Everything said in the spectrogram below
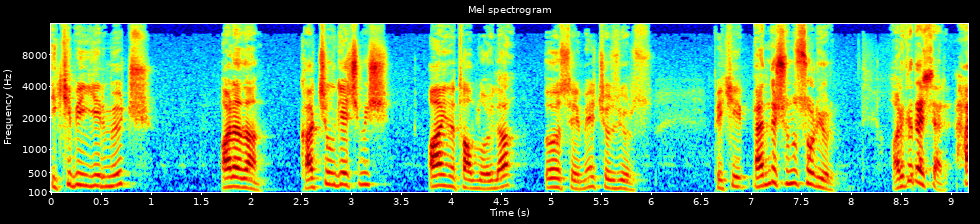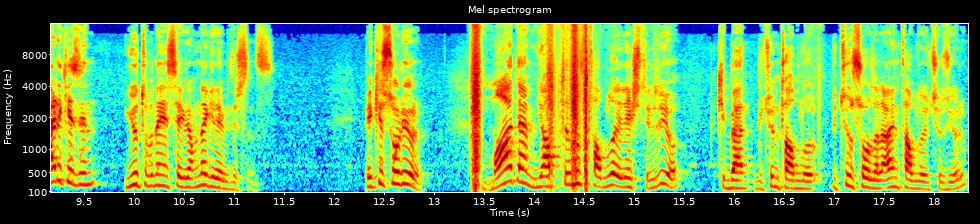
2023 aradan kaç yıl geçmiş? Aynı tabloyla ÖSYM'yi çözüyoruz. Peki ben de şunu soruyorum. Arkadaşlar herkesin YouTube'una Instagram'ına girebilirsiniz. Peki soruyorum. Madem yaptığımız tablo eleştiriliyor ki ben bütün tablo bütün soruları aynı tabloyu çözüyorum.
